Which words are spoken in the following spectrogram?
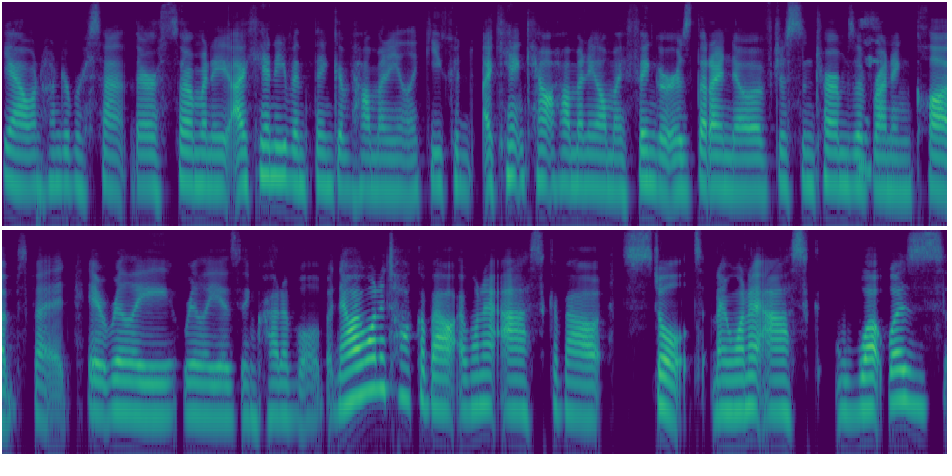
yeah, 100%. There are so many. I can't even think of how many like you could I can't count how many on my fingers that I know of just in terms of running clubs, but it really really is incredible. But now I want to talk about I want to ask about Stolt and I want to ask what was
